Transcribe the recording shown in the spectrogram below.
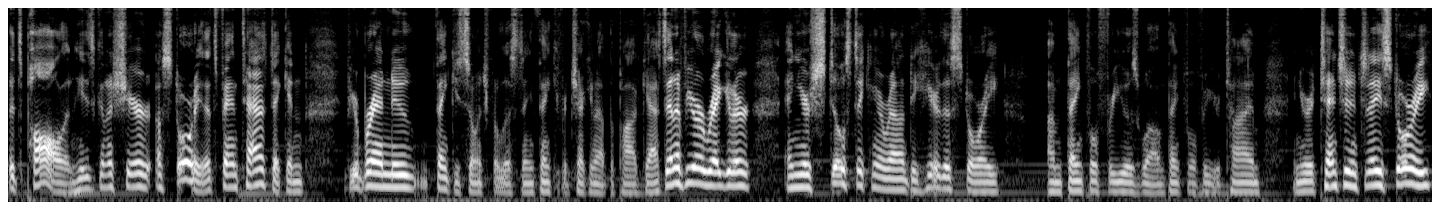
it's Paul, and he's going to share a story. That's fantastic. And if you're brand new, thank you so much for listening. Thank you for checking out the podcast. And if you're a regular and you're still sticking around to hear this story, I'm thankful for you as well. I'm thankful for your time and your attention in today's story.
